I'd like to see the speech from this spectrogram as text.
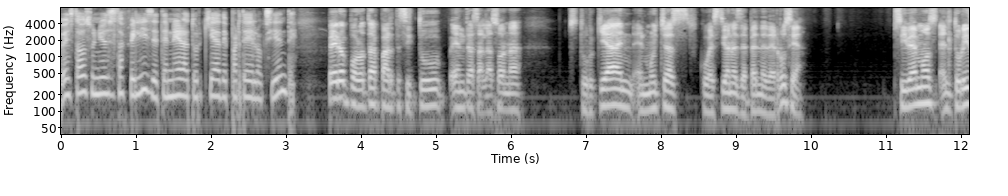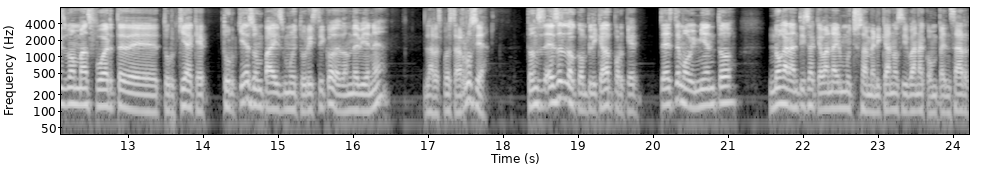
Estados Unidos está feliz de tener a Turquía de parte del occidente. Pero por otra parte, si tú entras a la zona, Turquía en, en muchas cuestiones depende de Rusia. Si vemos el turismo más fuerte de Turquía, que Turquía es un país muy turístico, ¿de dónde viene? La respuesta es Rusia. Entonces, eso es lo complicado porque este movimiento no garantiza que van a ir muchos americanos y van a compensar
